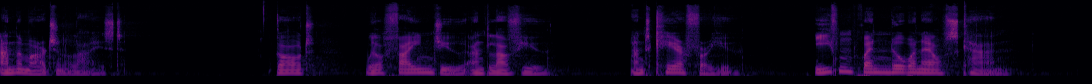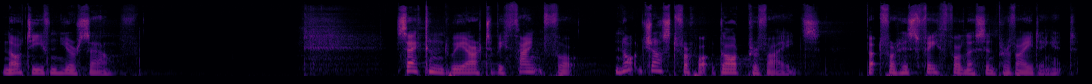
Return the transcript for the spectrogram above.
and the marginalized. God will find you and love you and care for you, even when no one else can, not even yourself. Second, we are to be thankful not just for what God provides, but for his faithfulness in providing it.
